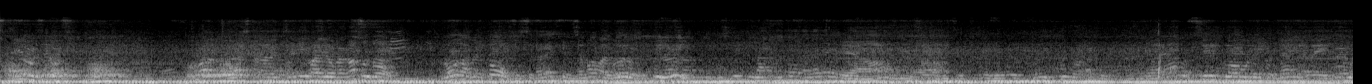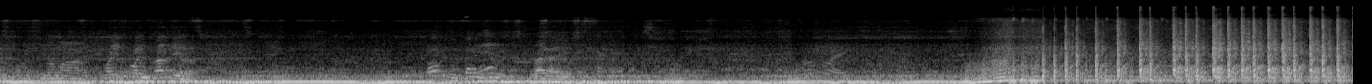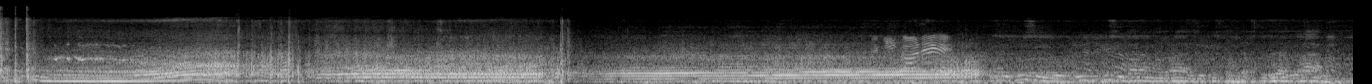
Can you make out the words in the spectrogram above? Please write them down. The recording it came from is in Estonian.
koos jõuluseos. Oskar nüüd nii palju ka kasu toob. loodame, et toob, sest seda rehvimise maha juba õõruselt küll oli. ja, ja. ja Jaanus Sirk loomulikult jälle meid rõõmustas siin oma kolm kadri juures que é está capturando água.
